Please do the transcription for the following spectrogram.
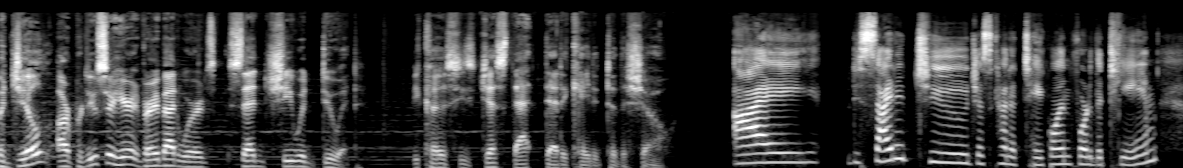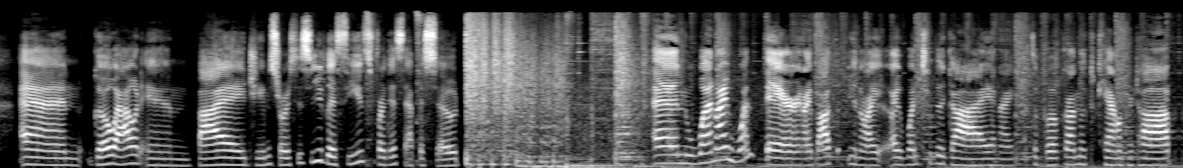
But Jill, our producer here at Very Bad Words, said she would do it because she's just that dedicated to the show. I decided to just kind of take one for the team and go out and buy James Joyce's Ulysses for this episode. And when I went there and I bought, the, you know, I, I went to the guy and I put the book on the countertop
